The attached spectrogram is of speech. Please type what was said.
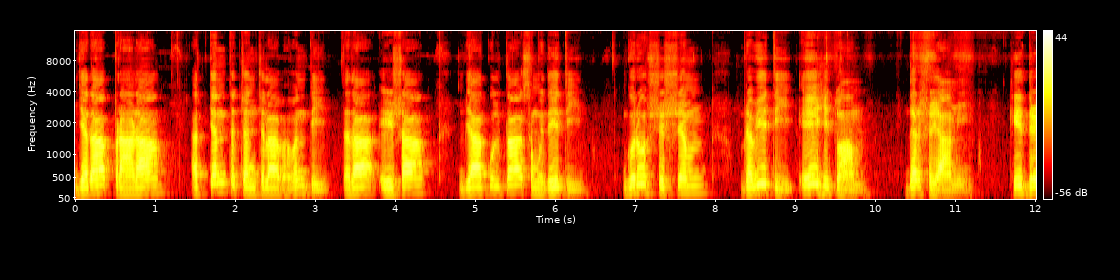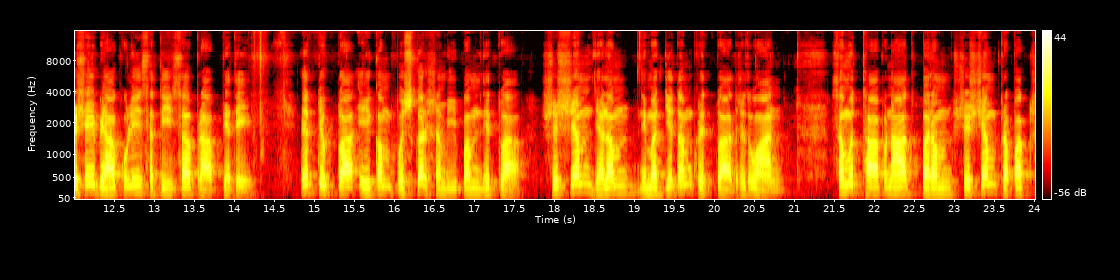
यदा प्राणा अत्यंत चंचला भवन्ति, तदा एषा व्याकुलता समुदेति। गुरु शिष्यं ब्रवीति एहि तां दर्शयामि। कीदृशे व्याकुले सति स प्राप्यते। इत्युक्त्वा एकं पुष्करसमीपं नीत्वा शिष्यं जलं निमज्जितं कृत्वा धृतवान्। समुत्थापनात् परं शिष्यं प्रपक्ष।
